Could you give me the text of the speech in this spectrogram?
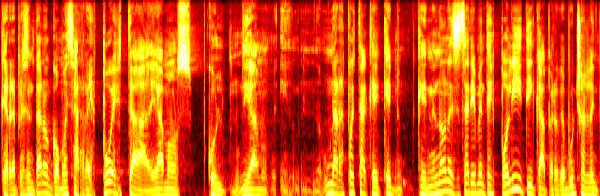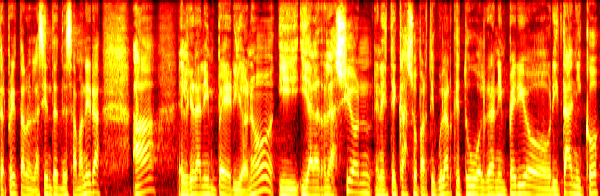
que representaron como esa respuesta, digamos, una respuesta que, no necesariamente es política, pero que muchos la interpretan o la sienten de esa manera, a el gran imperio, ¿no? Y, a la relación, en este caso particular, que tuvo el gran imperio británico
